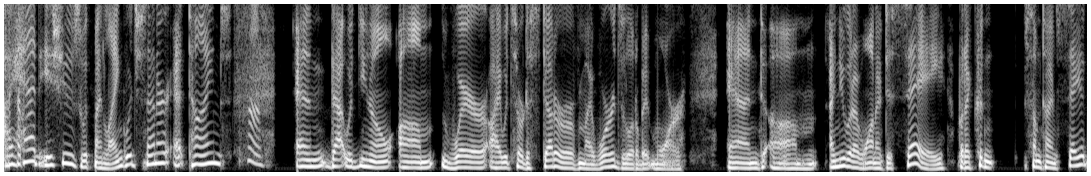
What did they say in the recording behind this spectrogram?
I had issues with my language center at times. Huh. And that would, you know, um, where I would sort of stutter over my words a little bit more. And um, I knew what I wanted to say, but I couldn't sometimes say it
